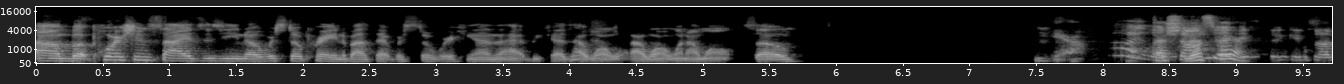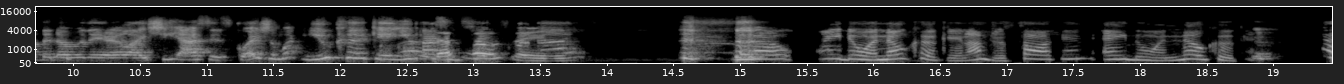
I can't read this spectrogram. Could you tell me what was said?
um, but portion sizes, you know, we're still praying about that. We're still working on that because I want what I want when I want. So, yeah. like LaShonda is cooking something over there. Like she asked this question, "What you cooking? You got That's some tips No, I ain't doing no cooking. I'm just talking. Ain't doing no cooking.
